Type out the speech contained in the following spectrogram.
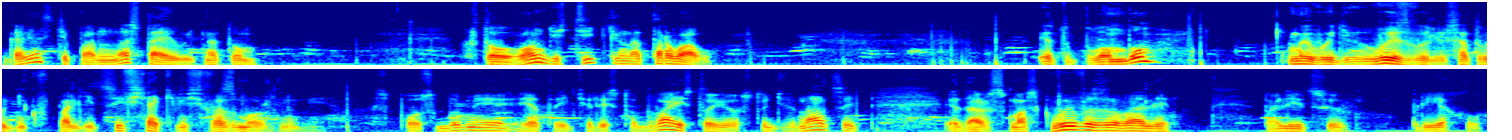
Галина Степан настаивает на том, что он действительно оторвал эту пломбу мы вызвали сотрудников полиции всякими возможными способами. Это и через 102, и 100, 112, и даже с Москвы вызывали полицию. Приехал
